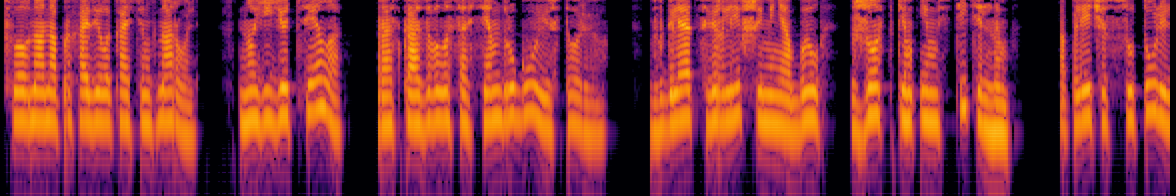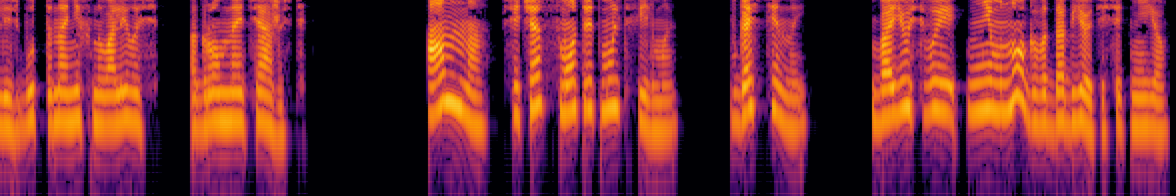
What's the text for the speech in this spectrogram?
словно она проходила кастинг на роль. Но ее тело рассказывало совсем другую историю. Взгляд, сверливший меня, был жестким и мстительным, а плечи ссутулились, будто на них навалилась огромная тяжесть. Анна сейчас смотрит мультфильмы. В гостиной. Боюсь, вы немногого добьетесь от нее.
